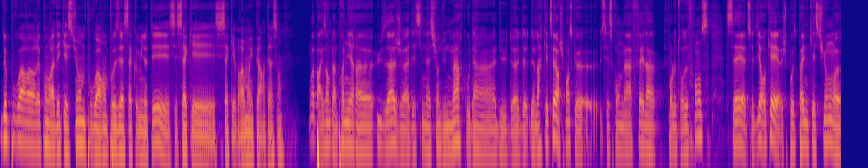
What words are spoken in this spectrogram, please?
de pouvoir répondre à des questions, de pouvoir en poser à sa communauté et c'est ça qui est, c'est ça qui est vraiment hyper intéressant. Moi, par exemple, un premier euh, usage à destination d'une marque ou d'un de, de, marketeur, je pense que c'est ce qu'on a fait là pour le Tour de France, c'est de se dire, ok, je pose pas une question euh,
